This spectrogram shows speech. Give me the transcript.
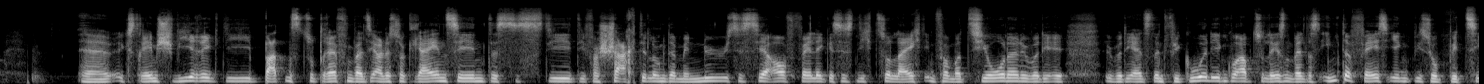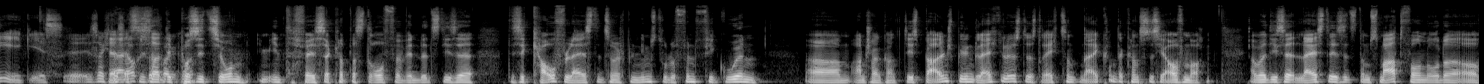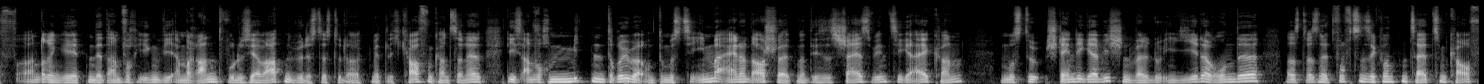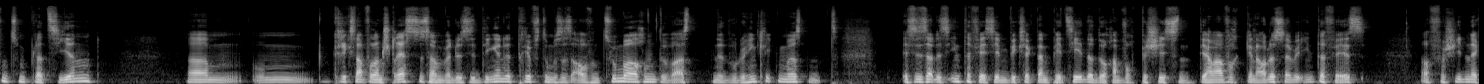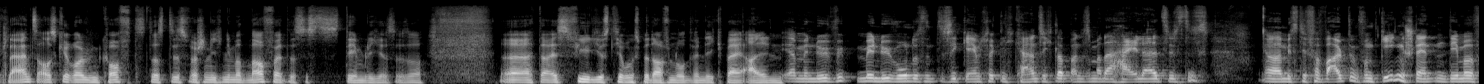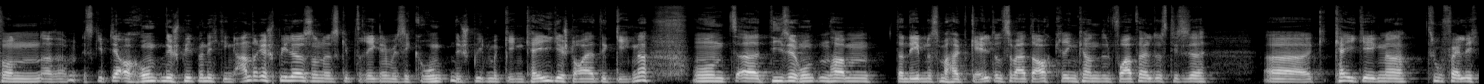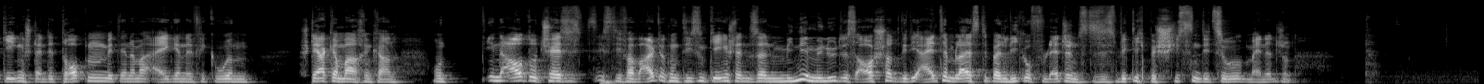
äh, extrem schwierig, die Buttons zu treffen, weil sie alle so klein sind. Das ist die, die Verschachtelung der Menüs ist sehr auffällig. Es ist nicht so leicht, Informationen über die, über die einzelnen Figuren irgendwo abzulesen, weil das Interface irgendwie so bezähig ist. Äh, ist euch ja, das auch es ist so halt die Position im Interface eine Katastrophe. Wenn du jetzt diese, diese Kaufleiste zum Beispiel nimmst, wo du fünf Figuren ähm, anschauen kannst. Die ist bei allen Spielen gleich gelöst, du hast rechts unten ein Icon, da kannst du sie aufmachen. Aber diese Leiste ist jetzt am Smartphone oder auf anderen Geräten nicht einfach irgendwie am Rand, wo du sie erwarten würdest, dass du da gemütlich kaufen kannst, sondern die ist einfach mitten drüber und du musst sie immer ein- und ausschalten und dieses scheiß winzige Icon musst du ständig erwischen, weil du in jeder Runde hast, was nicht, 15 Sekunden Zeit zum Kaufen, zum Platzieren ähm, um, kriegst einfach einen Stress zusammen, wenn du diese Dinge nicht triffst, du musst es auf und zu machen, du weißt nicht, wo du hinklicken musst und es ist halt das Interface eben, wie gesagt, am PC dadurch einfach beschissen. Die haben einfach genau dasselbe Interface auf verschiedene Clients ausgerollt und gehofft, dass das wahrscheinlich niemandem auffällt, dass es dämlich ist. Also äh, da ist viel Justierungsbedarf notwendig bei allen. Ja, Menü, Menüwunder sind diese Games wirklich keins. Ich glaube, eines meiner Highlights ist das ähm, ist die Verwaltung von Gegenständen, die man von, also es gibt ja auch Runden, die spielt man nicht gegen andere Spieler, sondern es gibt regelmäßig Runden, die spielt man gegen KI-gesteuerte Gegner. Und äh, diese Runden haben daneben, dass man halt Geld und so weiter auch kriegen kann, den Vorteil, dass diese äh, KI-Gegner zufällig Gegenstände droppen, mit denen man eigene Figuren stärker machen kann. Und in Auto-Chess ist, ist, die Verwaltung von diesen Gegenständen so ein Mini-Menü, das ausschaut wie die Itemleiste bei League of Legends. Das ist wirklich beschissen, die zu managen.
